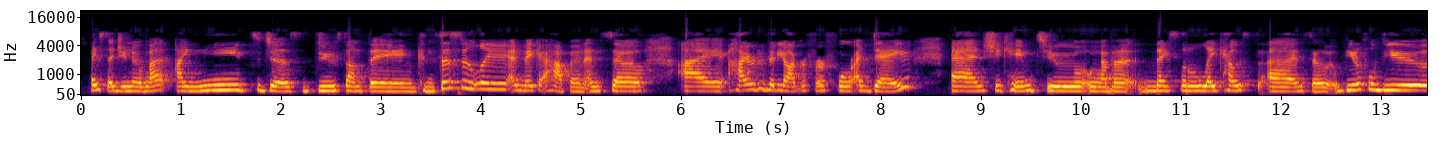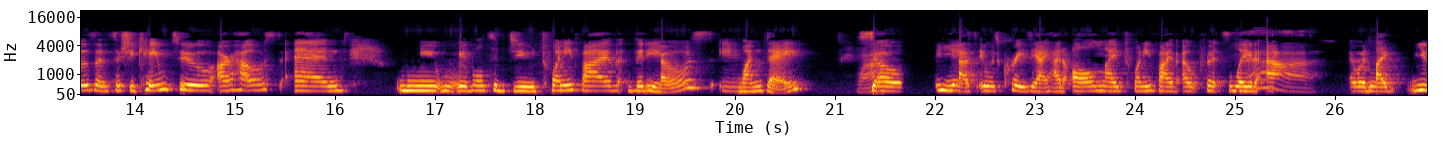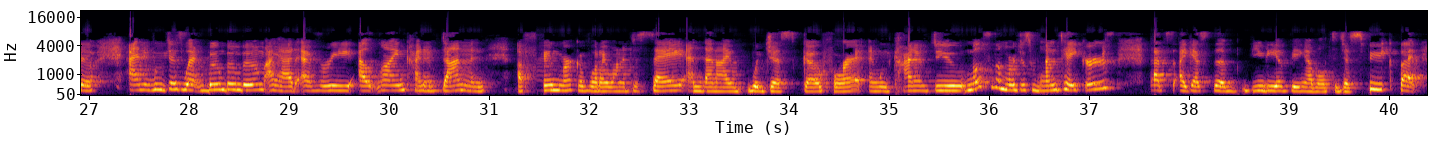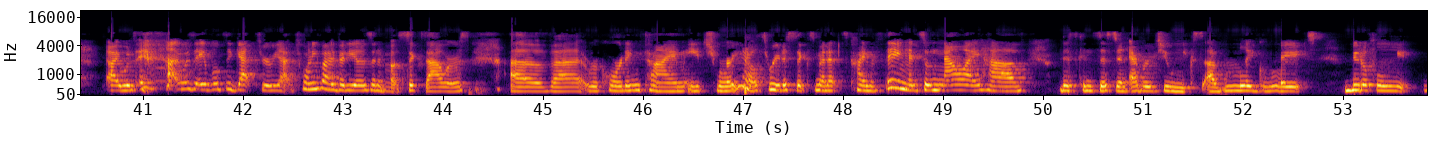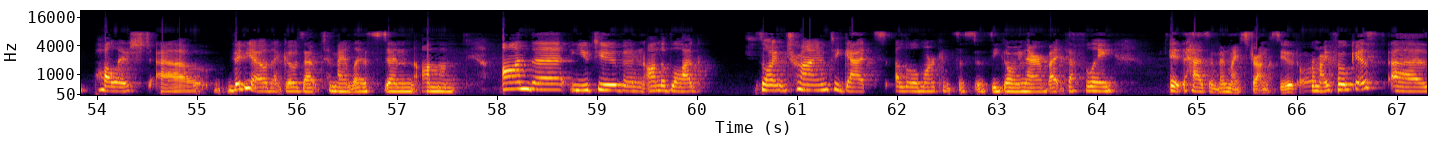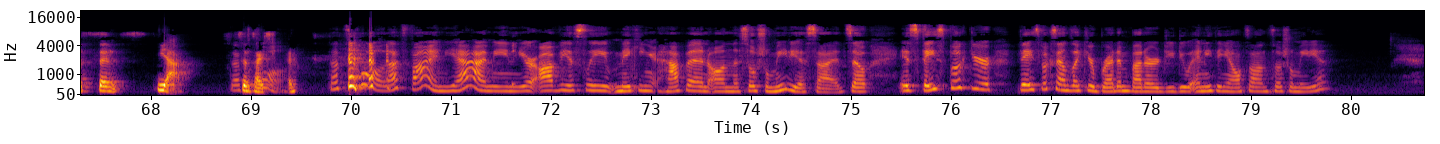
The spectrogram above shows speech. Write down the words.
I said, you know what? I need to just do something consistently and make it happen. And so I hired a videographer for a day and she came to, we have a nice little lake house. Uh, and so beautiful views. And so she came to our house and we were able to do 25 videos in one day. Wow. So yes, it was crazy. I had all my 25 outfits laid yeah. out. I would like, you know, and we just went boom, boom, boom. I had every outline kind of done and a framework of what I wanted to say. And then I would just go for it. And we kind of do, most of them were just one takers. That's, I guess, the beauty of being able to just speak. But I was, I was able to get through, yeah, 25 videos in about six hours of uh, recording time. Each were, you know, three to six minutes kind of thing. And so now I have this consistent every two weeks of really great, beautifully polished uh, video that goes out to my list and on the on the YouTube and on the blog. So I'm trying to get a little more consistency going there, but definitely it hasn't been my strong suit or my focus uh, since yeah That's since cool. I started. That's cool. That's fine. Yeah. I mean, you're obviously making it happen on the social media side. So is Facebook your, Facebook sounds like your bread and butter. Do you do anything else on social media?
